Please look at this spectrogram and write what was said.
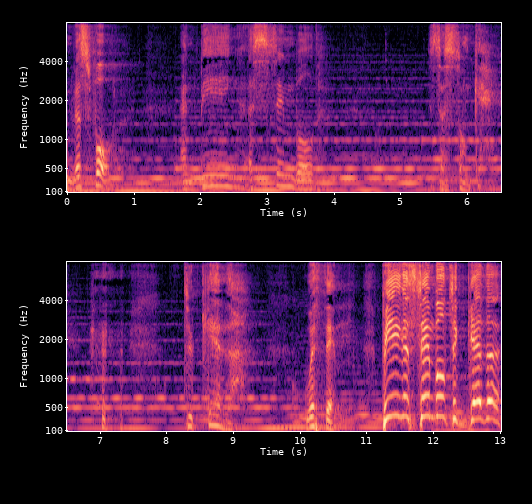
in verse 4, and being assembled sasonke together with them. Being assembled together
